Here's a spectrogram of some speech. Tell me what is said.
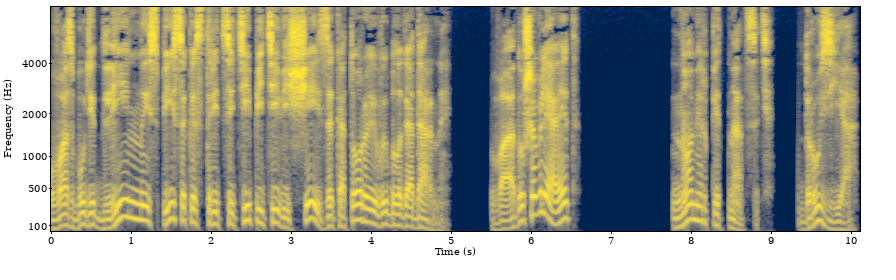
у вас будет длинный список из 35 вещей, за которые вы благодарны. Воодушевляет. Номер 15. Друзья.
